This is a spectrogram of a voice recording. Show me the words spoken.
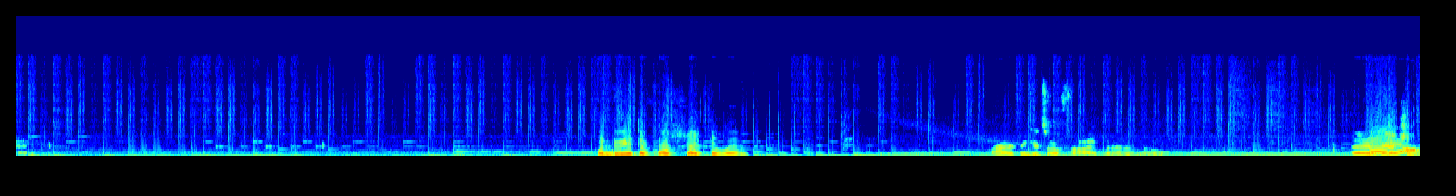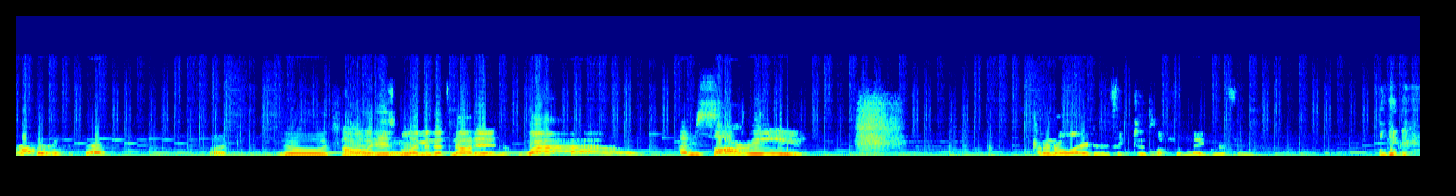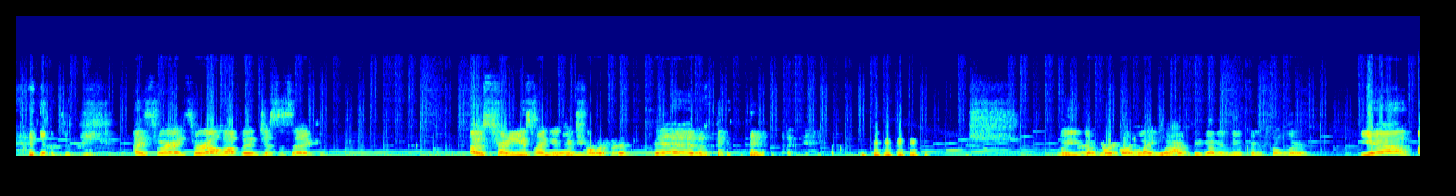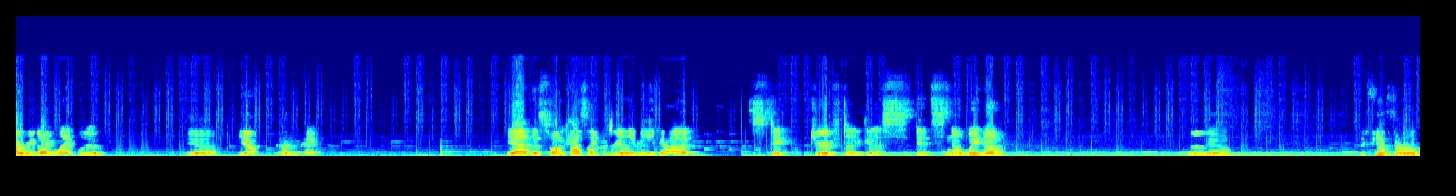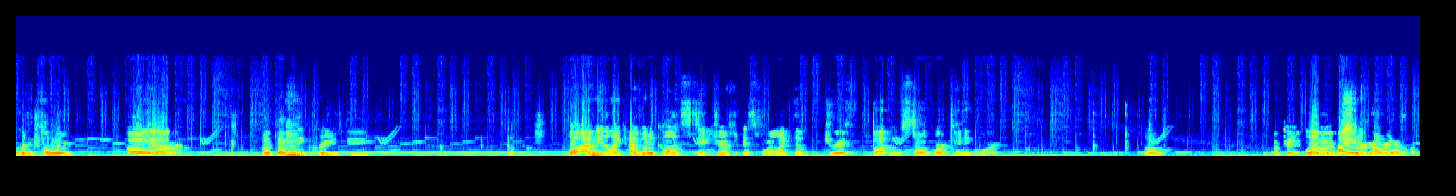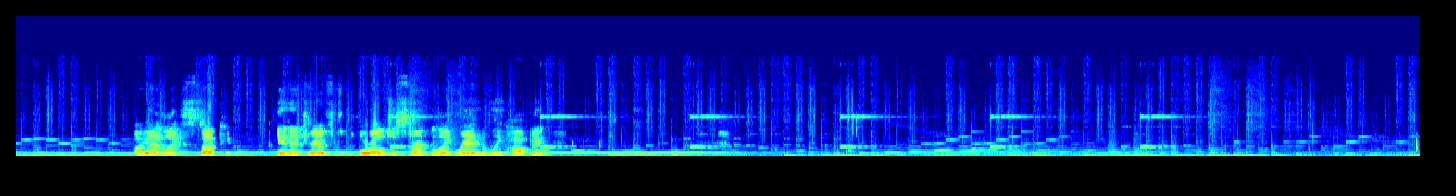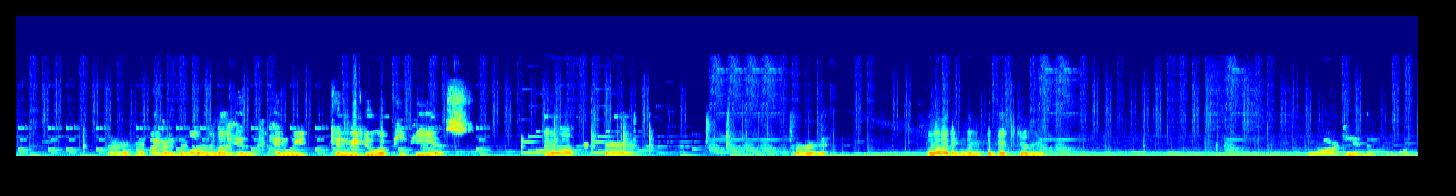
When do we have to force start the room? I think it's 05, but I don't know. Uh, Sorry, actually, I'll hop might in be- with the No, it's Oh, it is Lemon. Lemon that's not in. Wow. I'm sorry. I don't know why I didn't think to look for Meg Griffin. I swear, I swear, I'll hop in just a sec. I was trying to use my new One. controller, but it's dead. Wait, you got? Oh, Are we going Oh, wait, you blue? actually got a new controller? yeah. Are we going light blue? Yeah. Yeah. Okay. Yeah, this one has like really, really bad stick drift, I guess. It's no bueno. Damn. If you Your throw pro it controller? Uh, Yeah. That's actually crazy. Well, I mean, like, I wouldn't call it stick drift. It's more like the drift buttons don't work anymore. Huh. Okay, Like, I'm I, starting I'll right get, now. I'll get like stuck in a drift, or I'll just start like randomly hopping. Alright. Okay. I'm in one. Can can we can we do a PPS? Yeah. Sure. Alright. Sliding into victory. Log in, everyone.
